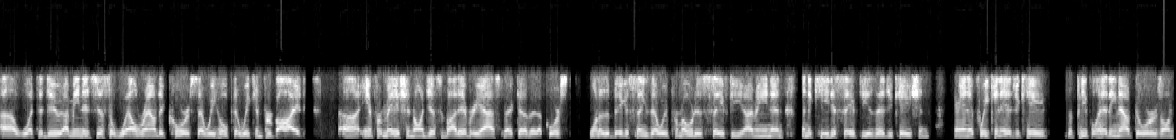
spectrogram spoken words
uh, what to do. I mean, it's just a well-rounded course that we hope that we can provide uh, information on just about every aspect of it. Of course, one of the biggest things that we promote is safety. I mean, and and the key to safety is education. And if we can educate the people heading outdoors on,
